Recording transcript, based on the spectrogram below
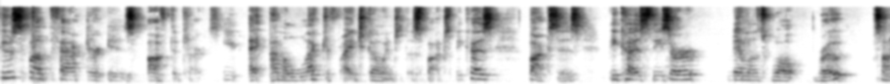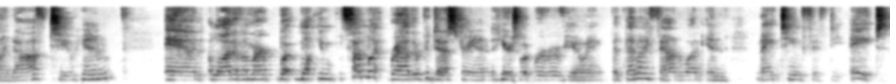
goosebump factor is off the charts. You, I, I'm electrified to go into this box because boxes because these are memos Walt wrote, signed off to him, and a lot of them are what, what somewhat rather pedestrian. Here's what we're reviewing. But then I found one in 1958,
